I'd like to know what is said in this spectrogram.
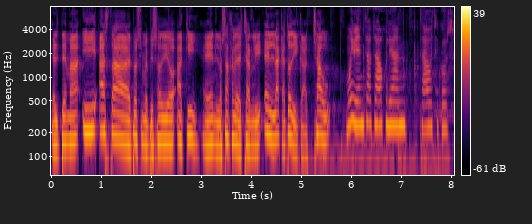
el tema. Y hasta el próximo episodio aquí en Los Ángeles de Charlie en La Catódica. Chao. Muy bien, chao, chao, Julián. Chao, chicos.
